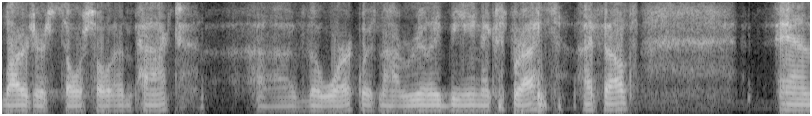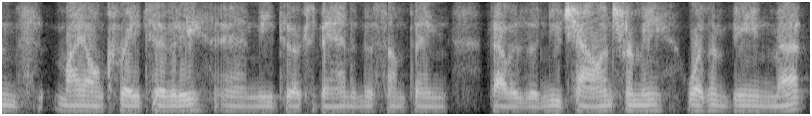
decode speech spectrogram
larger social impact of the work was not really being expressed, I felt. And my own creativity and need to expand into something that was a new challenge for me wasn't being met.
